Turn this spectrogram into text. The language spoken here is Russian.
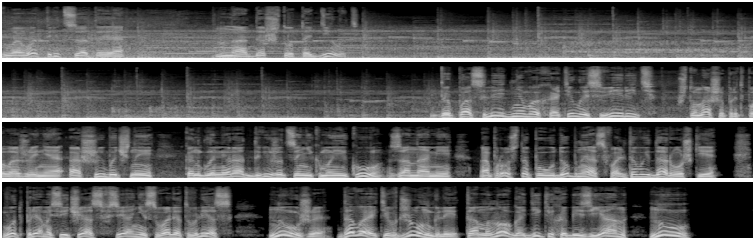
Глава 30. Надо что-то делать. До последнего хотелось верить, что наши предположения ошибочны, конгломерат движется не к маяку за нами, а просто по удобной асфальтовой дорожке. Вот прямо сейчас все они свалят в лес. Ну же, давайте в джунгли, там много диких обезьян, ну...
